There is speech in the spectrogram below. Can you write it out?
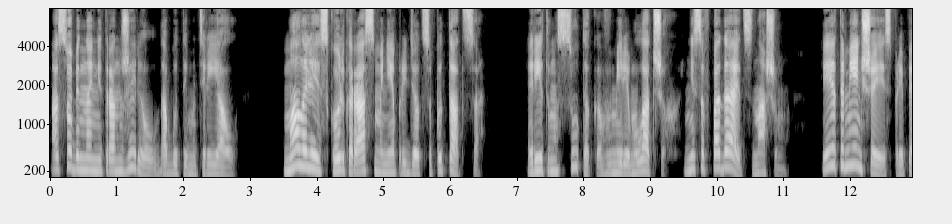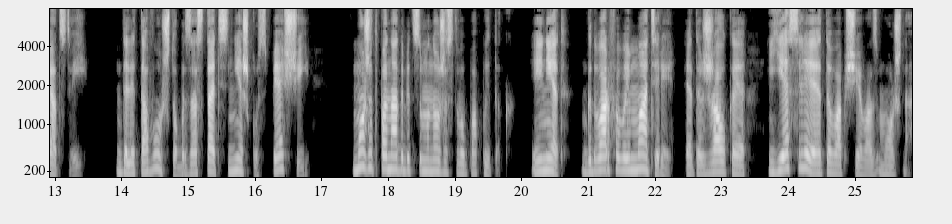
особенно не транжирил добытый материал. Мало ли, сколько раз мне придется пытаться. Ритм суток в мире младших не совпадает с нашим, и это меньшее из препятствий. Для того, чтобы застать Снежку спящей, может понадобиться множество попыток. И нет, к Дварфовой матери это жалкое если это вообще возможно.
